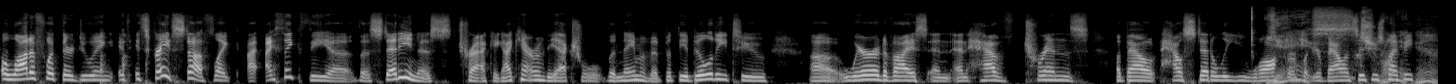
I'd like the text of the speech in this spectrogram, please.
a lot of what they're doing, it, it's great stuff. Like I, I think the uh, the steadiness tracking. I can't remember the actual the name of it, but the ability to uh, wear a device and and have trends about how steadily you walk yes, or what your balance issues right, might be. Yeah.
